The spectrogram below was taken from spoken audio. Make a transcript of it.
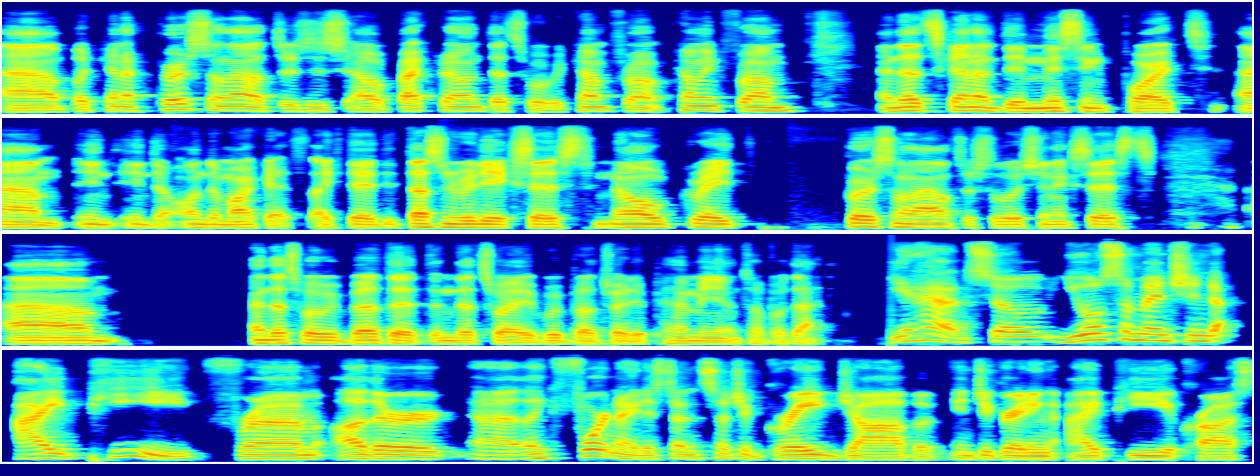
Uh, but kind of personal avatars is our background. That's where we come from, coming from, and that's kind of the missing part um, in in the on the market. Like that, it doesn't really exist. No great personal avatar solution exists, um, and that's why we built it and that's why we built ready me on top of that yeah. So you also mentioned IP from other, uh, like Fortnite has done such a great job of integrating IP across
